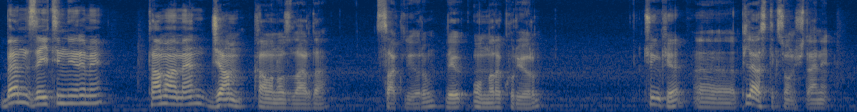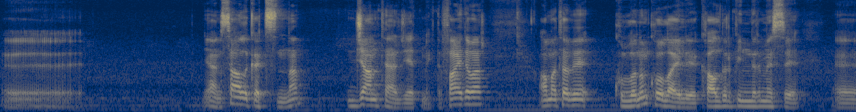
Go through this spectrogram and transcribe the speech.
Ben zeytinlerimi tamamen cam kavanozlarda saklıyorum ve onlara kuruyorum. Çünkü e, plastik sonuçta hani e, yani sağlık açısından cam tercih etmekte fayda var. Ama tabi kullanım kolaylığı, kaldırıp indirmesi, e,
